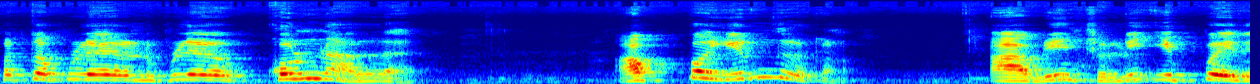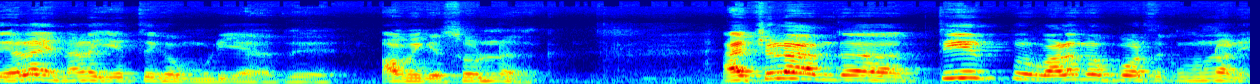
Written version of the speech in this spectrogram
பத்த பிள்ளைய ரெண்டு பிள்ளைய கொன்று அல்ல அப்போ இருந்திருக்கணும். அப்படின்னு சொல்லி இப்போ இதெல்லாம் என்னால் ஏற்றுக்க முடியாது அவங்க சொன்னதுக்கு. ஆக்சுவலாக அந்த தீர்ப்பு வழங்க போகிறதுக்கு முன்னாடி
